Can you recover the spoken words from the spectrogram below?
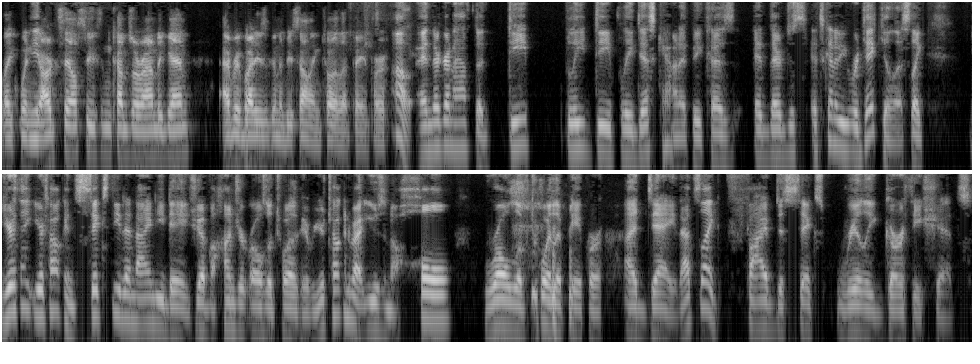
Like when yeah. yard sale season comes around again, everybody's going to be selling toilet paper. Oh, and they're going to have to deeply, deeply discount it because they're just it's going to be ridiculous. Like you're th- you're talking sixty to ninety days. You have hundred rolls of toilet paper. You're talking about using a whole roll of toilet paper a day. That's like five to six really girthy shits.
